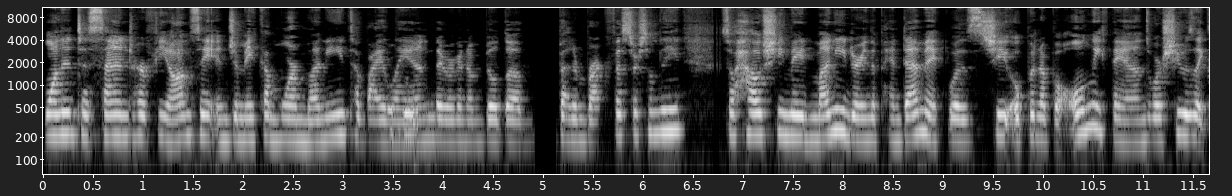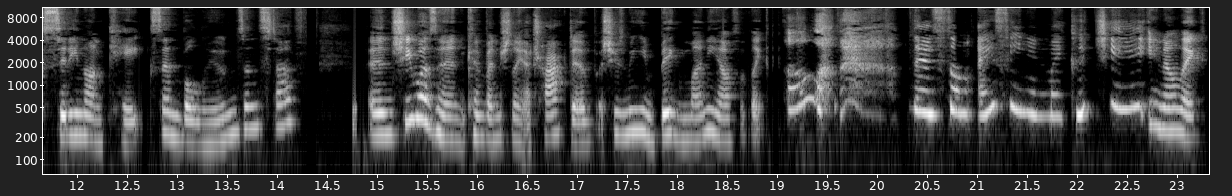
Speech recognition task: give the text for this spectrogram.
wanted to send her fiance in Jamaica more money to buy Mhm. land. They were going to build a bed and breakfast or something. So how she made money during the pandemic was she opened up a OnlyFans where she was like sitting on cakes and balloons and stuff. And she wasn't conventionally attractive, but she was making big money off of like, oh, there's some icing in my coochie. You know, like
